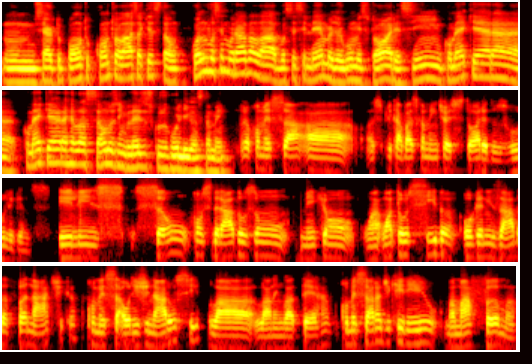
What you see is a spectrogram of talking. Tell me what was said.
num certo ponto, controlar essa questão. Quando você morava lá, você se lembra de alguma história assim? Como é que era, como é que era a relação dos ingleses com os hooligans também? Para começar a explicar basicamente a história dos hooligans. Eles são considerados um meio que um, uma, uma, torcida organizada fanática. Começar, originaram-se lá, lá na Inglaterra, começaram a adquirir uma má fama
